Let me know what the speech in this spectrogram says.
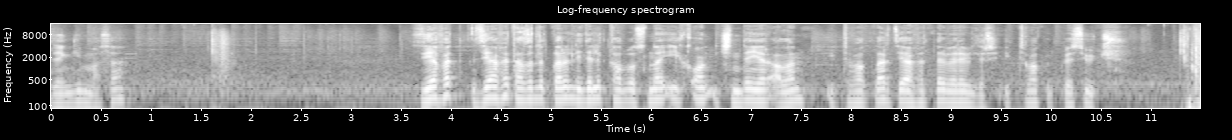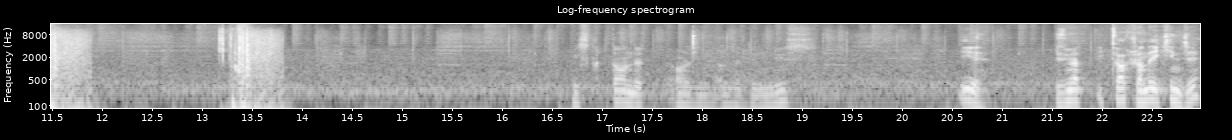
Zengin masa. Ziyafet, ziyafet hazırlıkları liderlik tablosunda ilk 10 içinde yer alan ittifaklar ziyafetler verebilir. İttifak rütbesi 3. ...140'da 14 orada dönüyoruz. İyi. Bizim ittifak şu anda ikinci.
